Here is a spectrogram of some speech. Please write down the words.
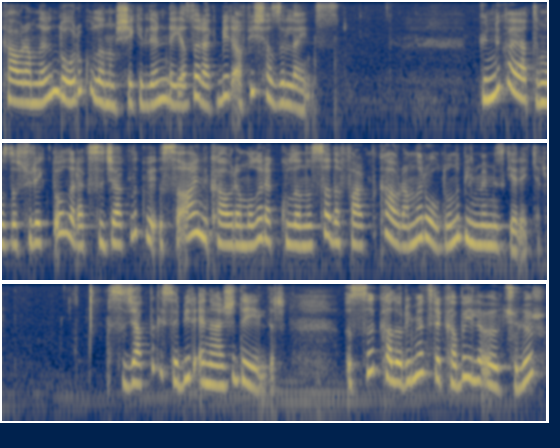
Kavramların doğru kullanım şekillerini de yazarak bir afiş hazırlayınız. Günlük hayatımızda sürekli olarak sıcaklık ve ısı aynı kavram olarak kullanılsa da farklı kavramlar olduğunu bilmemiz gerekir. Sıcaklık ise bir enerji değildir. Isı kalorimetre kabı ile ölçülür.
